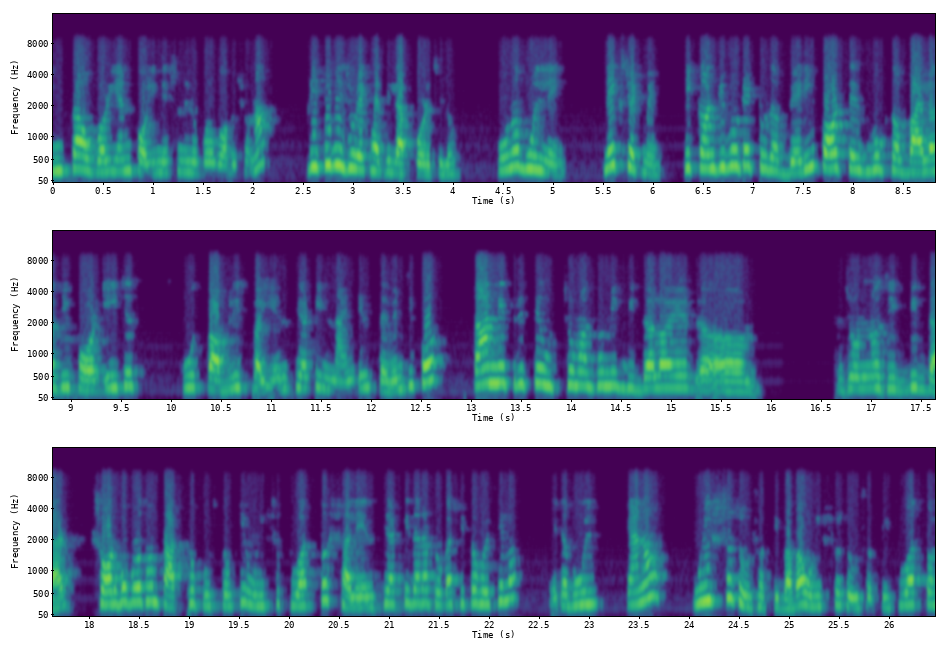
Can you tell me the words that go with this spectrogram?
ইন্ট্রা ওভারিয়ান পলিনেশনের উপর গবেষণা পৃথিবী জুড়ে খ্যাতি লাভ করেছিল। কোনো ভুল নেই। Next statement he contributed to the very first text books of biology for HS school published by NCERT in nineteen seventy four তার নেতৃত্বে উচ্চ মাধ্যমিক বিদ্যালয়ের জন্য জীববিদ্যার সর্বপ্রথম পাঠ্য পুস্তকটি উনিশশো চুয়াত্তর সালে এনসিআরটি দ্বারা প্রকাশিত হয়েছিল। এটা ভুল। কেন? উনিশশো চৌষট্টি বাবা, উনিশশো চৌষট্টি, চুয়াত্তর,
